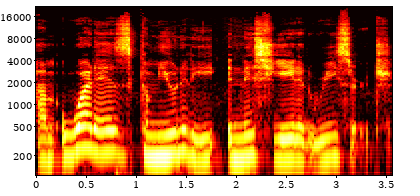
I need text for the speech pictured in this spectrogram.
um, what is community initiated research?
